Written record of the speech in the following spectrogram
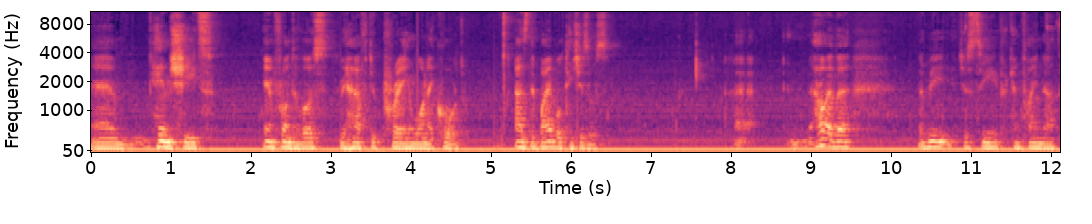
um, hymn sheets in front of us we have to pray in one accord as the Bible teaches us. Uh, however let me just see if I can find that.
